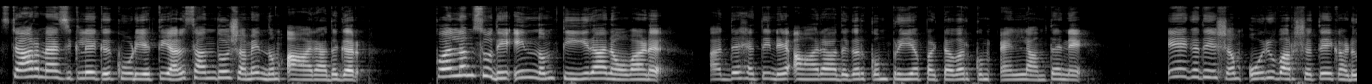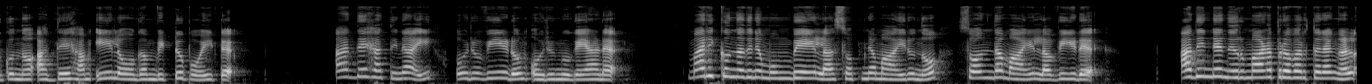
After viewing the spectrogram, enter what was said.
സ്റ്റാർ മാജിക്കിലേക്ക് കൂടിയെത്തിയാൽ സന്തോഷമെന്നും ആരാധകർ. കൊല്ലം സുധി ഇന്നും തീരാനോവാണ് അദ്ദേഹത്തിന്റെ ആരാധകർക്കും പ്രിയപ്പെട്ടവർക്കും എല്ലാം തന്നെ. ഏകദേശം ഒരു വർഷത്തേക്കടുക്കുന്നു അദ്ദേഹം ഈ ലോകം വിട്ടുപോയിട്ട്. അദ്ദേഹത്തിനായി ഒരു വീടും ഒരുങ്ങുകയാണ്. മരിക്കുന്നതിന് മുമ്പേയുള്ള സ്വപ്നമായിരുന്നു സ്വന്തമായുള്ള വീട്. അതിന്റെ നിർമ്മാണ പ്രവർത്തനങ്ങൾ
